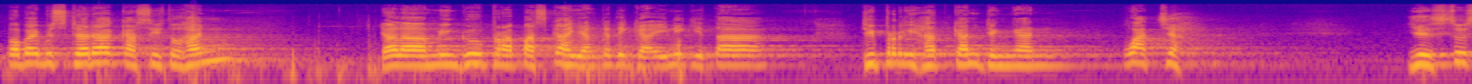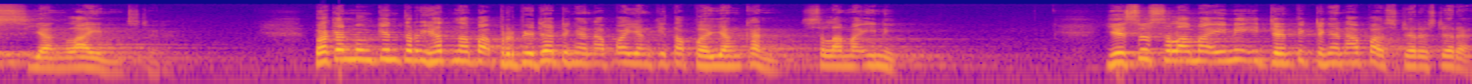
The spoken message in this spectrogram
Bapak Ibu Saudara kasih Tuhan, dalam minggu Prapaskah yang ketiga ini kita diperlihatkan dengan wajah Yesus yang lain, Saudara. Bahkan mungkin terlihat nampak berbeda dengan apa yang kita bayangkan selama ini. Yesus selama ini identik dengan apa, saudara-saudara?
